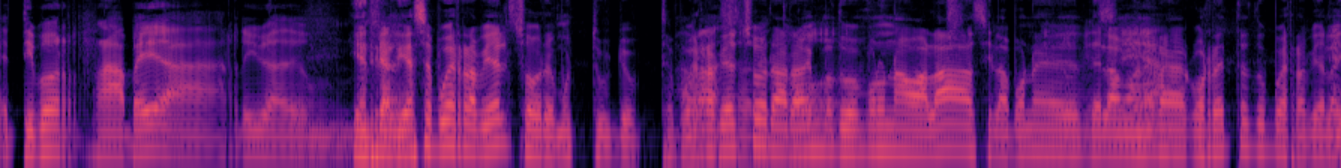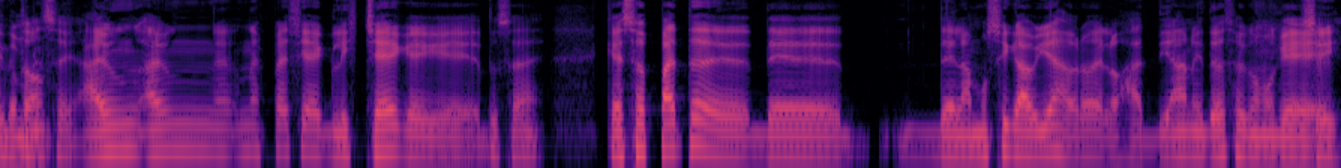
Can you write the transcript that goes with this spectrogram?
el tipo rapea arriba de un... Y en realidad se puede rapear sobre mucho. tú- yo- te puedes Ah, rapear sobre sobre. Ahora mismo tú pones una balada. Si la pones de la sea. manera correcta, tú puedes rapear ahí también. Entonces, hay, un, hay un- una especie de cliché que, que, tú sabes, que eso es parte de, de, de la música vieja, bro, de los ardianos y todo eso, como que Sí.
